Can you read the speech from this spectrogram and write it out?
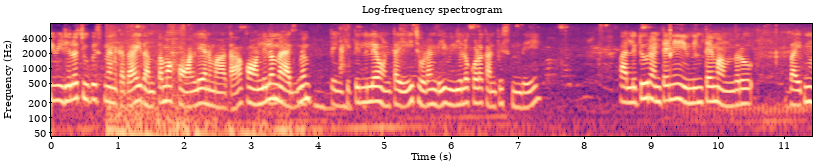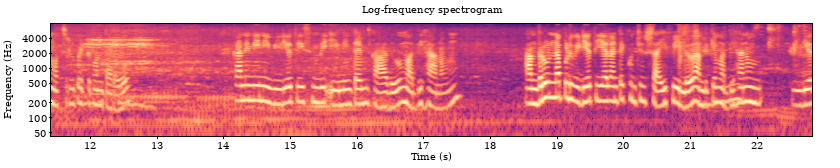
ఈ వీడియోలో చూపిస్తున్నాను కదా ఇదంతా మా కాలనీ అనమాట కాలనీలో మ్యాక్సిమం పెంకిటిల్లులే ఉంటాయి. చూడండి వీడియోలో కూడా కనిపిస్తుంది. పల్లెటూరు అంటేనే ఈవినింగ్ టైం అందరూ బయట ముచ్చట్లు పెట్టుకుంటారు. కానీ నేను ఈ వీడియో తీసింది ఈవినింగ్ టైం కాదు మధ్యాహ్నం. అందరూ ఉన్నప్పుడు వీడియో తీయాలంటే కొంచెం షై ఫీల్. అందుకే మధ్యాహ్నం వీడియో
